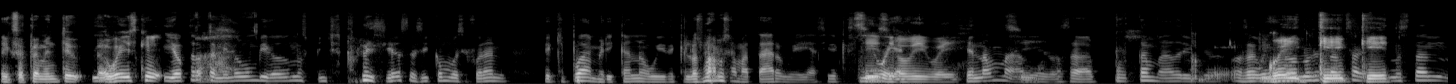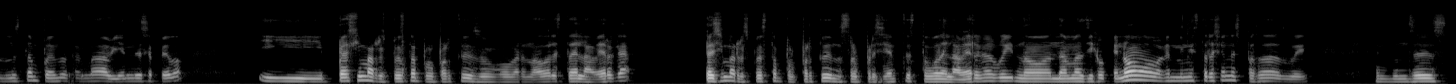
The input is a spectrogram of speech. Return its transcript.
Exactamente. Y- Güey, es que. Y otra Ah. también hubo un video de unos pinches policías, así como si fueran equipo de americano, güey, de que los vamos a matar, güey, así de que Sí, sí, güey. lo vi, güey. Que no mames, o sea, puta madre, güey. O sea, güey, Güey, no, no, están, qué- no están, no están pudiendo hacer nada bien de ese pedo. Y pésima respuesta por parte de su gobernador, está de la verga. Pésima respuesta por parte de nuestro presidente, estuvo de la verga, güey. No, nada más dijo que no, administraciones pasadas, güey. Entonces,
